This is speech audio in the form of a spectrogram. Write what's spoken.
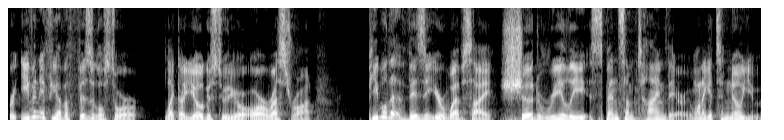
or even if you have a physical store like a yoga studio or a restaurant. People that visit your website should really spend some time there and want to get to know you.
